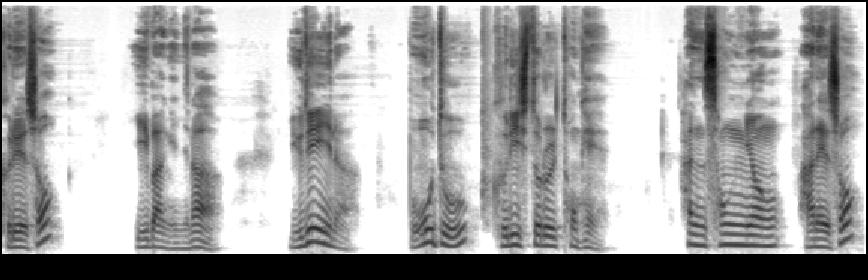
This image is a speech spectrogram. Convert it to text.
그래서 이방인이나 유대인이나 모두 그리스도를 통해 한 성령 안에서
